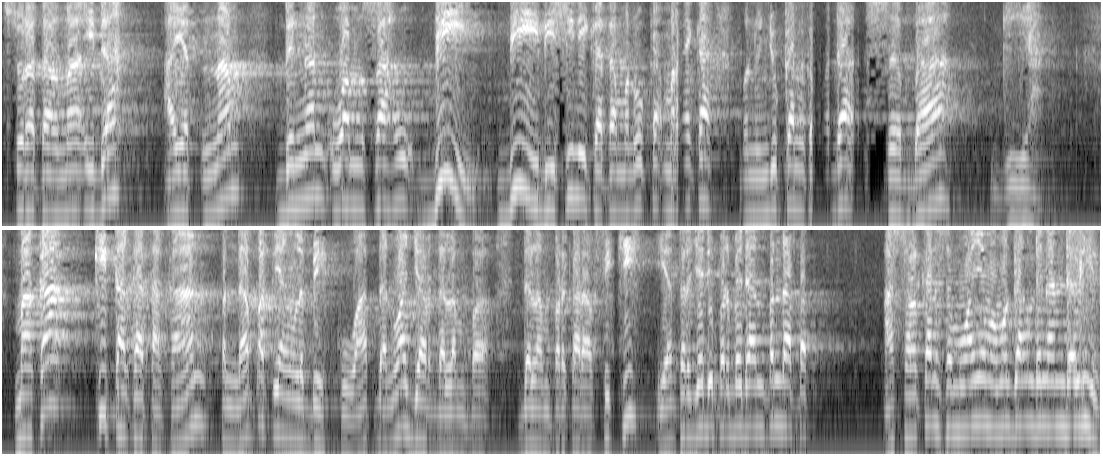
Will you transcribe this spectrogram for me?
Surat Al-Maidah ayat 6 dengan wamsahu bi bi di sini kata mereka menunjukkan kepada sebagian maka kita katakan pendapat yang lebih kuat dan wajar dalam dalam perkara fikih yang terjadi perbedaan pendapat. Asalkan semuanya memegang dengan dalil.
